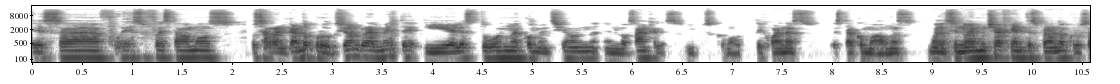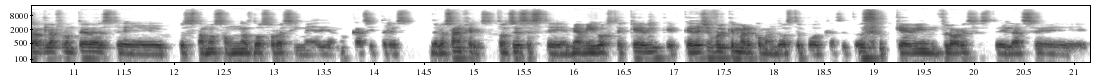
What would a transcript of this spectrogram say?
Esa fue, eso fue, estábamos pues arrancando producción realmente y él estuvo en una convención en Los Ángeles y pues como Tijuana está como a unas, bueno, si no hay mucha gente esperando cruzar la frontera, este, pues estamos a unas dos horas y media, ¿no? Casi tres de Los Ángeles. Entonces, este, mi amigo, este Kevin, que, que de hecho fue el que me recomendó este podcast, entonces Kevin Flores, este, él hace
